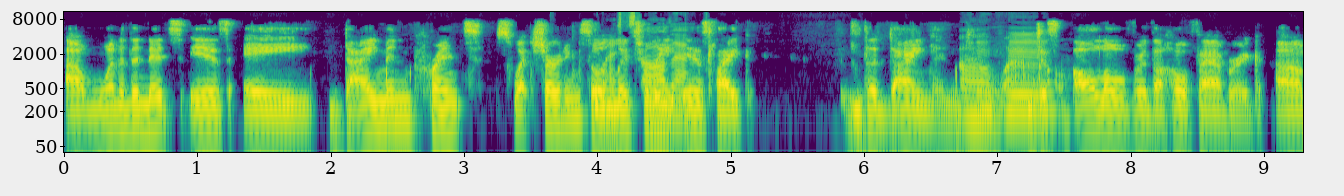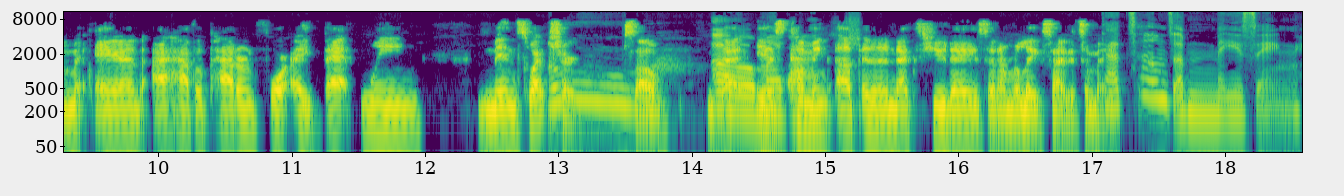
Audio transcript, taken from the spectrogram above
um, one of the knits is a diamond print sweatshirting. So oh, it literally is like the diamond oh, wow. just all over the whole fabric. Um, and I have a pattern for a bat wing men's sweatshirt. Ooh. So that oh, is coming up in the next few days that I'm really excited to make. That sounds amazing.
